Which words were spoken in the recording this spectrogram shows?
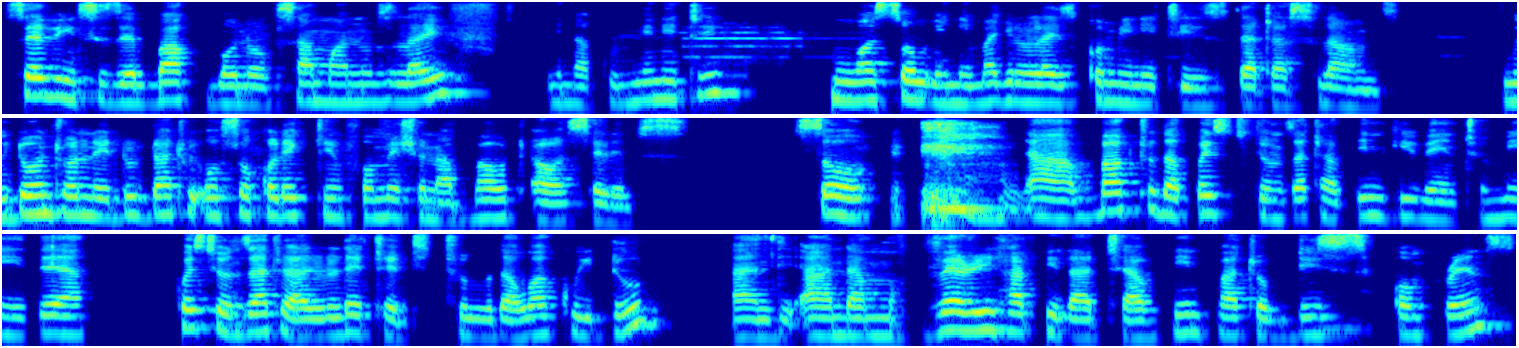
savings is a backbone of someone's life in a community, more so in the marginalized communities that are slums. We don't only do that, we also collect information about ourselves. So uh, back to the questions that have been given to me, there are questions that are related to the work we do. And, and I'm very happy that I've been part of this conference.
